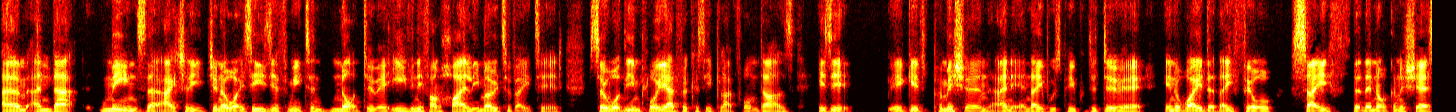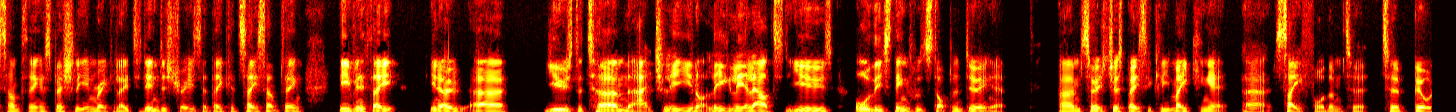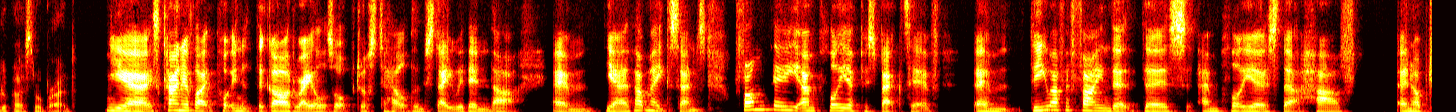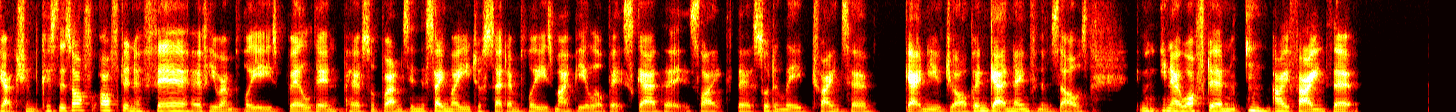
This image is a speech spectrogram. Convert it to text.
Um, and that means that actually, do you know what? It's easier for me to not do it, even if I'm highly motivated. So what the employee advocacy platform does is it it gives permission and it enables people to do it in a way that they feel safe that they're not going to share something especially in regulated industries that they could say something even if they you know uh, use the term that actually you're not legally allowed to use, all these things would stop them doing it. Um, so it's just basically making it uh, safe for them to to build a personal brand. Yeah, it's kind of like putting the guardrails up just to help them stay within that. Um, yeah, that makes sense. From the employer perspective, um, do you ever find that there's employers that have an objection because there's of, often a fear of your employees building personal brands in the same way you just said employees might be a little bit scared that it's like they're suddenly trying to get a new job and get a name for themselves. Mm, you know often i find that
